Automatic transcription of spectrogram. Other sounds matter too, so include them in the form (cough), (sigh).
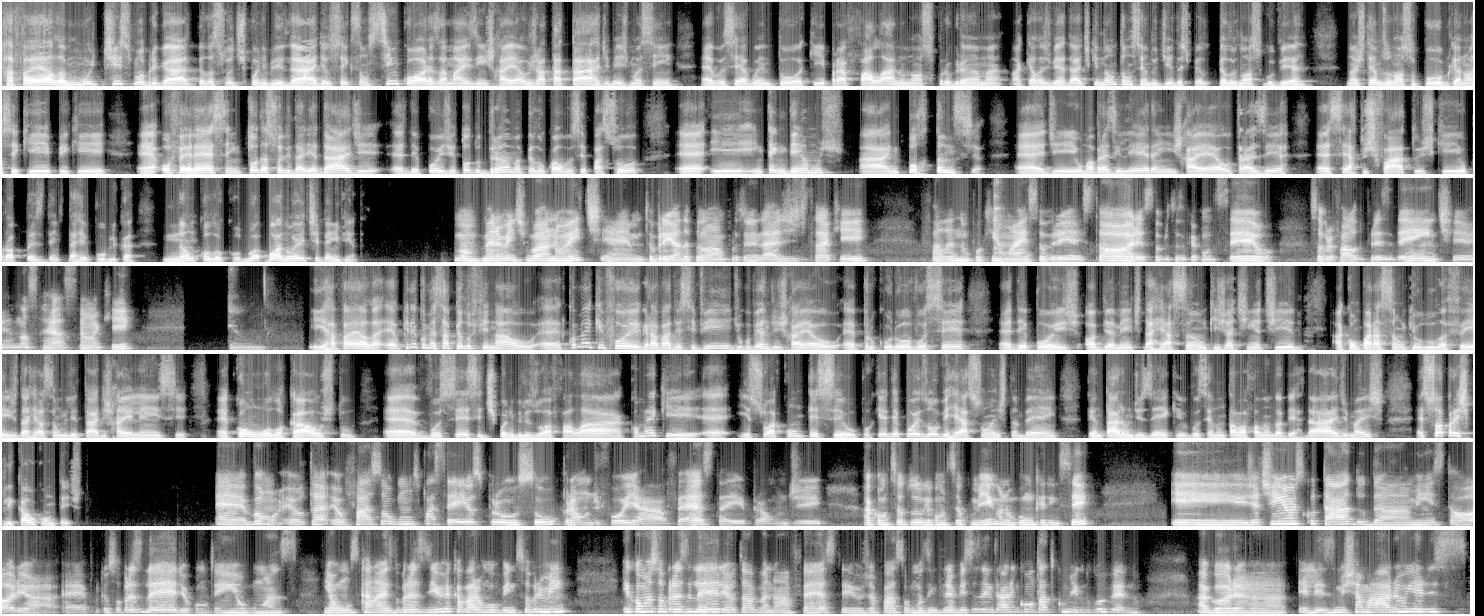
Rafaela, muitíssimo obrigado pela sua disponibilidade. Eu sei que são cinco horas a mais em Israel, já está tarde, mesmo assim, é, você aguentou aqui para falar no nosso programa aquelas verdades que não estão sendo ditas pelo, pelo, nosso governo. Nós temos o nosso público, a nossa equipe, que é, oferecem toda a solidariedade é, depois de todo o drama pelo qual você passou é, e entendemos a importância é, de uma brasileira em Israel trazer é, certos fatos que o próprio presidente da República não colocou. Boa, noite e bem-vinda. Bom, primeiramente, boa noite. É, muito obrigada pela oportunidade de estar aqui falando um pouquinho mais sobre a história, sobre tudo que aconteceu, sobre a fala do presidente, a nossa reação aqui. Então... E, Rafaela, eu queria começar pelo final. É, como é que foi gravado esse vídeo? O governo de Israel é, procurou você é, depois, obviamente, da reação que já tinha tido, a comparação que o Lula fez da reação militar israelense é, com o Holocausto. É, você se disponibilizou a falar. Como é que é, isso aconteceu? Porque depois houve reações também, tentaram dizer que você não estava falando a verdade, mas é só para explicar o contexto. É, bom, eu, tá, eu faço alguns passeios para o sul, para onde foi a festa e para onde aconteceu tudo o que aconteceu comigo no bunker em si. E já tinham escutado da minha história, é, porque eu sou brasileira, eu contei em, algumas, em alguns canais do Brasil e acabaram ouvindo sobre mim. E como eu sou brasileira, eu estava na festa, eu já faço algumas entrevistas, entraram em contato comigo do governo. Agora, eles me chamaram e eles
